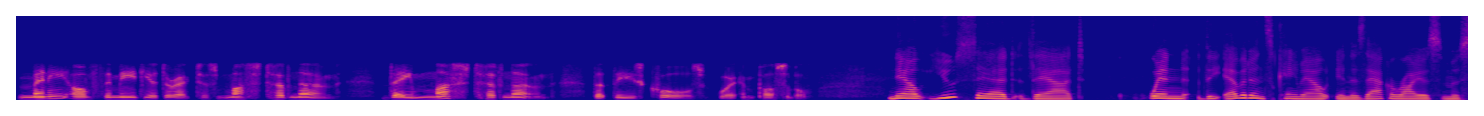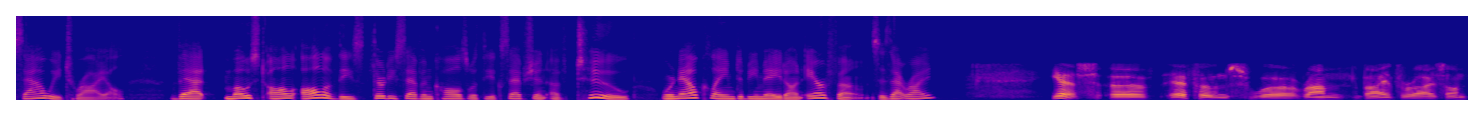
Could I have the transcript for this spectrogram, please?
many of the media directors must have known. They must have known that these calls were impossible. Now, you said that when the evidence came out in the Zacarias Moussaoui trial, that most all, all of these 37 calls, with the exception of two, were now claimed to be made on airphones. Is that right? Yes. Uh, airphones were run by Verizon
